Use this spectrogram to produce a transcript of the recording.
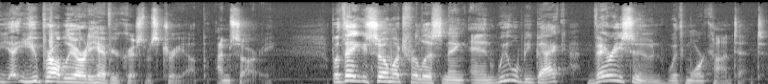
You probably already have your Christmas tree up. I'm sorry. But thank you so much for listening, and we will be back very soon with more content.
